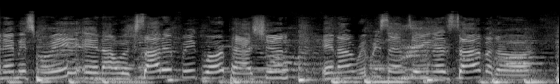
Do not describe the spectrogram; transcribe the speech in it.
My name is Marie, and I'm excited Freak World Passion, and I'm representing El Salvador.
